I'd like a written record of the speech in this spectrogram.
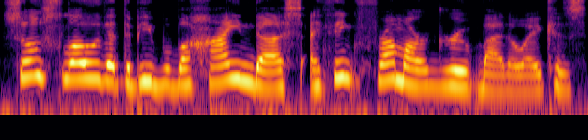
so slow that the people behind us, I think from our group, by the way, because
